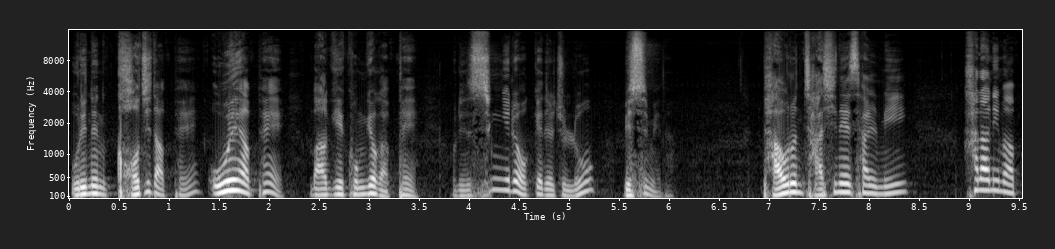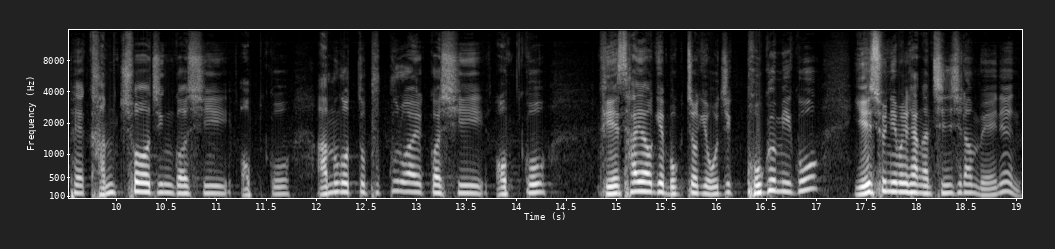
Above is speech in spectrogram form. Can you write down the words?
우리는 거짓 앞에 오해 앞에 마귀의 공격 앞에 우리는 승리를 얻게 될 줄로 믿습니다. 바울은 자신의 삶이 하나님 앞에 감추어진 것이 없고 아무것도 부끄러워할 것이 없고 그의 사역의 목적이 오직 복음이고 예수님을 향한 진실함 외에는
